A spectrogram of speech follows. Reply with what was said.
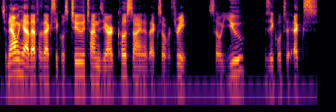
So now we have f of x equals 2 times the arc cosine of x over 3. So u is equal to x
